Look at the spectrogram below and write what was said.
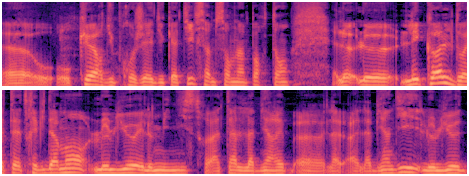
euh, au, cœur du projet éducatif, ça me semble important. L'école doit être évidemment le lieu, et le ministre Attal l'a bien, euh, bien dit, le lieu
